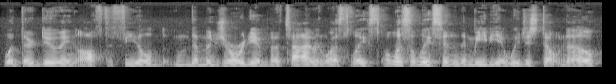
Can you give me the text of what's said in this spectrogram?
what they're doing off the field the majority of the time, unless at least, unless at least in the media, we just don't know.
